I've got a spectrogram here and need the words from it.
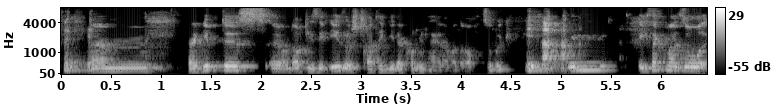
ähm, da gibt es, äh, und auf diese Eselstrategie, da komme ich nachher nochmal drauf zurück. Ja. ich sag mal so,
